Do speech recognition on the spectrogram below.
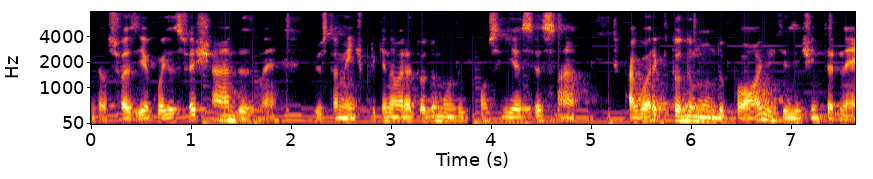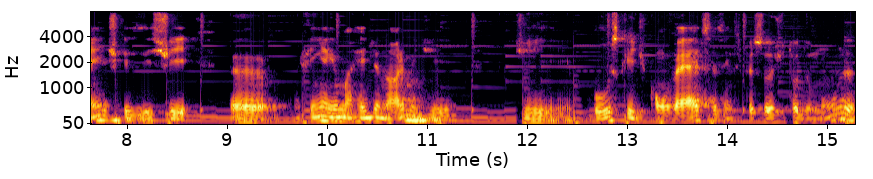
Então se fazia coisas fechadas, né? Justamente porque não era todo mundo que conseguia acessar. Agora que todo mundo pode, que existe internet, que existe, uh, enfim, aí uma rede enorme de de busca e de conversas entre pessoas de todo mundo,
